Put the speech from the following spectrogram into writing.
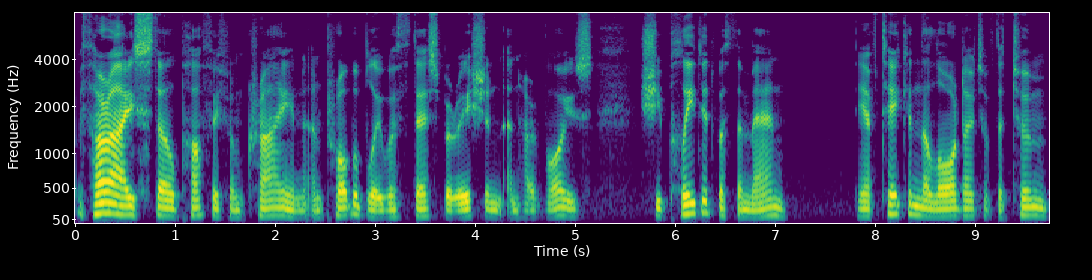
With her eyes still puffy from crying, and probably with desperation in her voice, she pleaded with the men. They have taken the Lord out of the tomb,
